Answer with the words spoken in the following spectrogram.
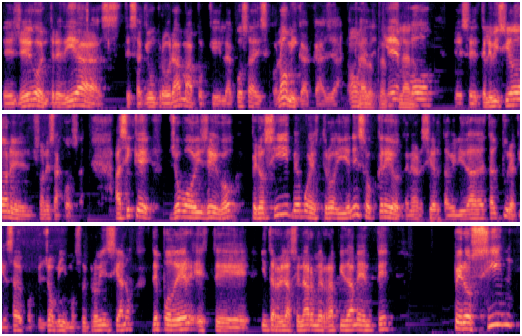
eh, llego en tres días, te saqué un programa porque la cosa es económica acá ya, ¿no? Claro, es claro, tiempo, es eh, televisión, eh, son esas cosas. Así que yo voy, llego, pero sí me muestro, y en eso creo tener cierta habilidad a esta altura, quién sabe, porque yo mismo soy provinciano, de poder este, interrelacionarme rápidamente, pero sin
